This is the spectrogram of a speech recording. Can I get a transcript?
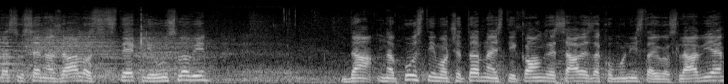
da su se nažalost stekli uslovi da napustimo 14. kongres Saveza komunista Jugoslavije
